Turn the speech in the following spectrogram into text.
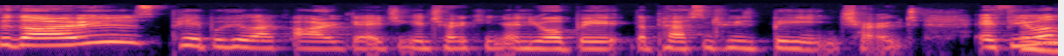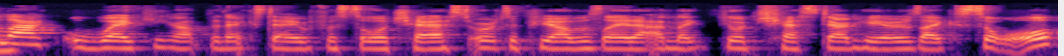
For those people who like are engaging in choking and you're be the person who's being choked, if you are Mm. like waking up the next day with a sore chest or it's a few hours later and like your chest down here is like sore,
